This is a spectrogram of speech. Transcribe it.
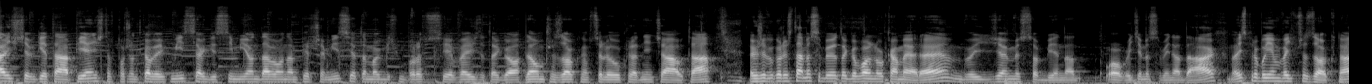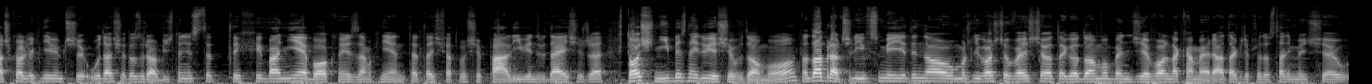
graliście w GTA 5, to w początkowych misjach, gdzie Simeon dawał nam pierwsze misje, to mogliśmy po prostu sobie wejść do tego domu przez okno w celu ukradnięcia auta. Także wykorzystamy sobie do tego wolną kamerę, wyjdziemy sobie na, o, wyjdziemy sobie na dach, no i spróbujemy wejść przez okno, aczkolwiek nie wiem, czy uda się to zrobić. No niestety chyba nie, bo okno jest zamknięte, tutaj światło się pali, więc wydaje się, że ktoś niby znajduje się w domu. No dobra, czyli w sumie jedyną możliwością wejścia do tego domu będzie wolna kamera, także przedostaliśmy się...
